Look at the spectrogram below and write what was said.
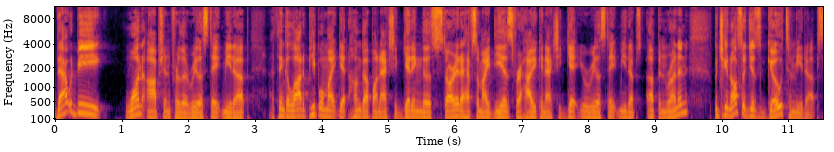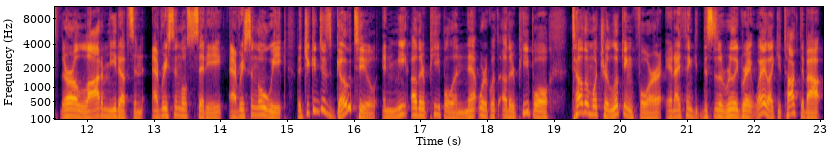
That would be one option for the real estate meetup. I think a lot of people might get hung up on actually getting those started. I have some ideas for how you can actually get your real estate meetups up and running, but you can also just go to meetups. There are a lot of meetups in every single city, every single week that you can just go to and meet other people and network with other people, tell them what you're looking for. And I think this is a really great way, like you talked about,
